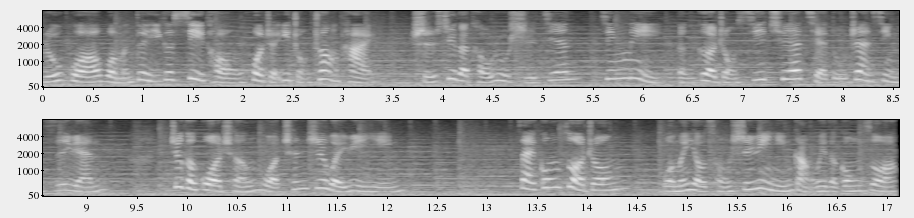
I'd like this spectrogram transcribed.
如果我们对一个系统或者一种状态持续的投入时间、精力等各种稀缺且独占性资源。这个过程我称之为运营。在工作中，我们有从事运营岗位的工作；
